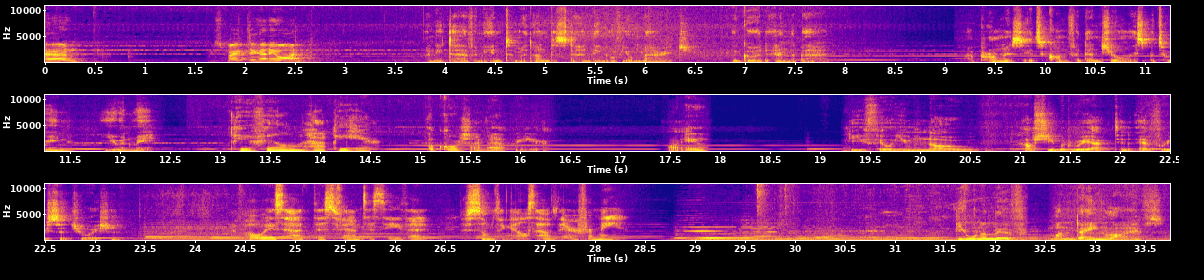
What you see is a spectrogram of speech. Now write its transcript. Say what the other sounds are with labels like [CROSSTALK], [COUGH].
Hen? Expecting anyone? I need to have an intimate understanding of your marriage, the good and the bad. I promise it's confidential, it's between you and me. Do you feel happy here? Of course I'm happy here. Aren't you? Do you feel you know how she would react in every situation? I've always had this fantasy that there's something else out there for me. Do you want to live mundane lives,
